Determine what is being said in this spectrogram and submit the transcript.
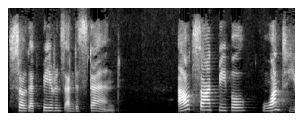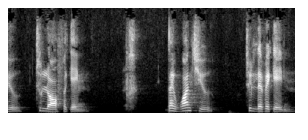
so that parents understand. Outside people want you to laugh again. They want you to live again.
